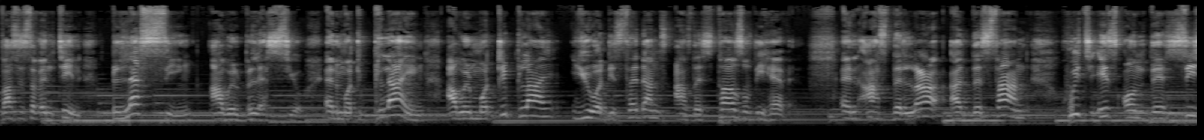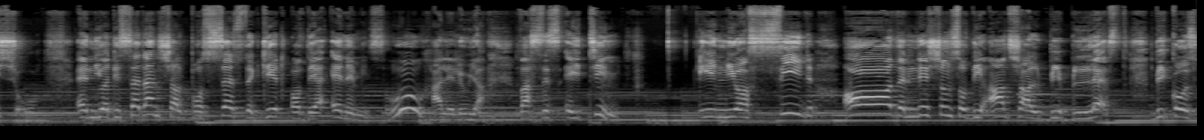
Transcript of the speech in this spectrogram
Verse 17 Blessing, I will bless you, and multiplying, I will multiply your descendants as the stars of the heaven, and as the, la- as the sand which is on the seashore. And your descendants shall possess the gate of their enemies. Hallelujah. Verses 18 in your seed all the nations of the earth shall be blessed because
